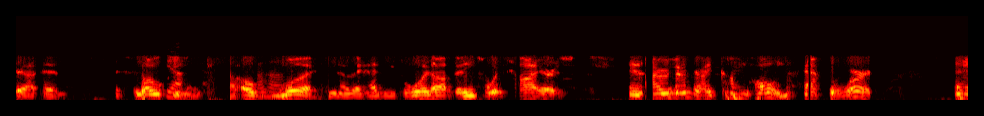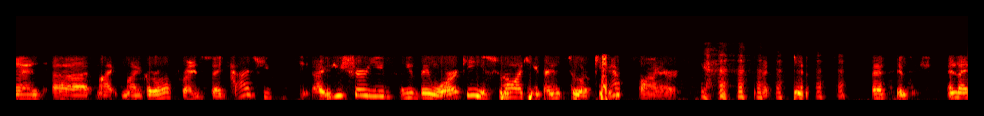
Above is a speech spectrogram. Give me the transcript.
uh, and smoking uh, over Uh-huh. wood. You know, they had these wood ovens, wood fires. And I remember I'd come home after work, and uh, my my girlfriend said, "Gosh, you, are you sure you've you've been working? You smell like you've been to a campfire." and, and I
